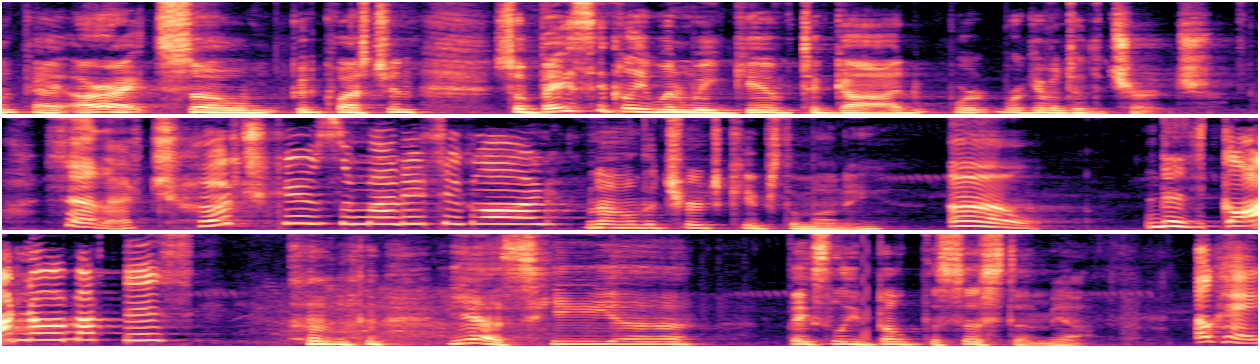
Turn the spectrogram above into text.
okay, all right. So, good question. So, basically, when we give to God, we're, we're giving to the church. So, the church gives the money to God? No, the church keeps the money. Oh, does God know about this? yes, he uh, basically built the system, yeah. Okay,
